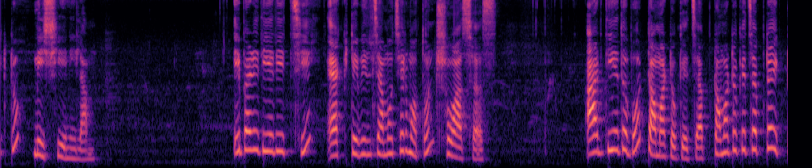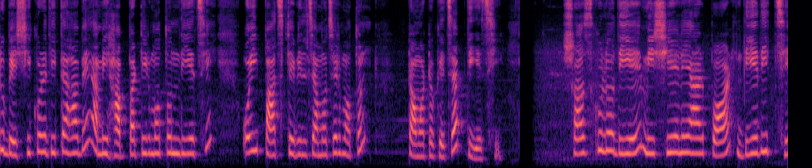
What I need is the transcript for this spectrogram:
একটু মিশিয়ে নিলাম। এবারে দিয়ে দিচ্ছি এক টেবিল চামচের মতন সোয়া সস। আর দিয়ে দেবো টমাটো কেচাপ। টমাটো কেচাপটা একটু বেশি করে দিতে হবে। আমি হাফ বাটির মতন দিয়েছি। ওই পাঁচ টেবিল চামচের মতন টমেটো কেচাপ দিয়েছি। সসগুলো দিয়ে মিশিয়ে নেওয়ার পর দিয়ে দিচ্ছি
